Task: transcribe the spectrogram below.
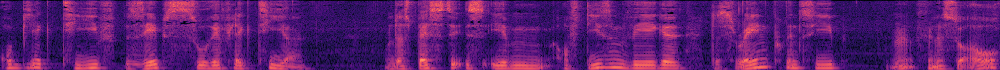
objektiv selbst zu reflektieren. Und das Beste ist eben auf diesem Wege das Rain-Prinzip, ne, findest du auch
